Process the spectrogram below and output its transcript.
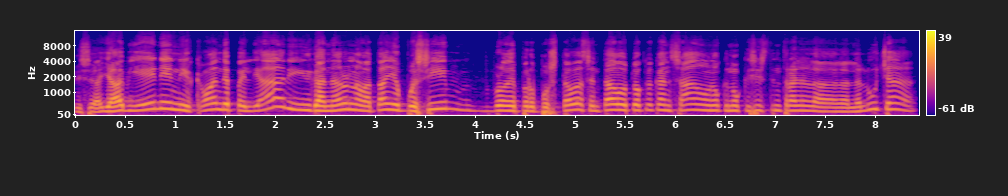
dice, ya vienen y acaban de pelear y ganaron la batalla. Pues sí, brother, pero pues estabas sentado, tú acá cansado, no, no quisiste entrar en la, la, lucha,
